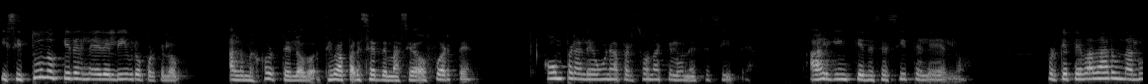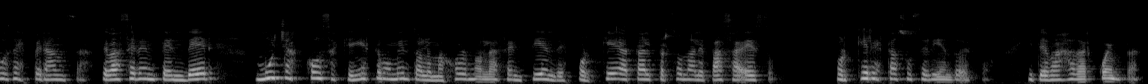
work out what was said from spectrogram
y si tú no quieres leer el libro porque a lo mejor te, te va a parecer demasiado fuerte, cómprale a una persona que lo necesite, alguien que necesite leerlo, porque te va a dar una luz de esperanza, te va a hacer entender muchas cosas que en este momento a lo mejor no las entiendes, por qué a tal persona le pasa eso, por qué le está sucediendo eso, y te vas a dar cuenta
